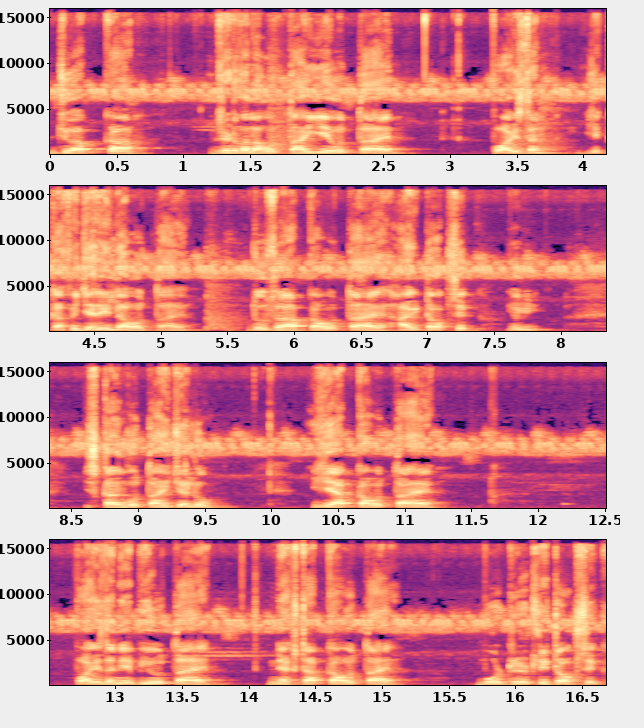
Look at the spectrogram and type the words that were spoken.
जो आपका रेड वाला होता है, ये होता है पॉइजन ये काफ़ी जहरीला होता है। दूसरा आपका होता है हाई टॉक्सिक इसका रंग होता है येलो ये आपका होता है पॉइजन ये भी होता है नेक्स्ट आपका होता है मॉडरेटली टॉक्सिक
